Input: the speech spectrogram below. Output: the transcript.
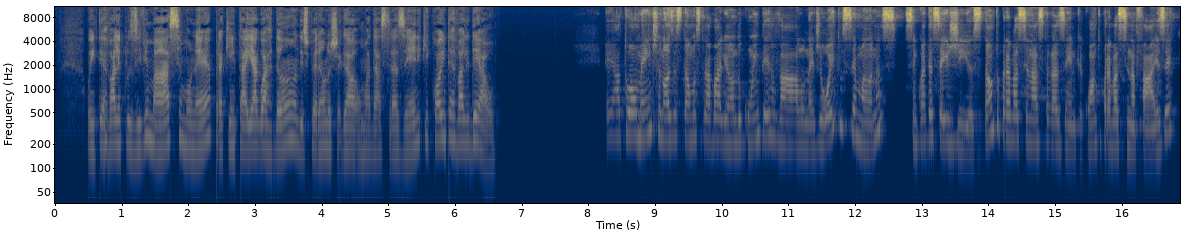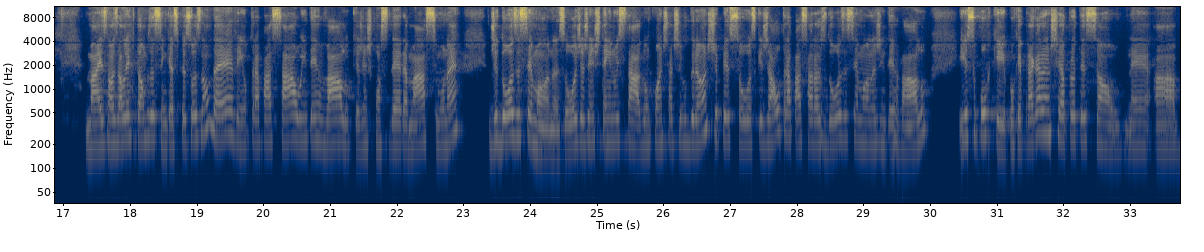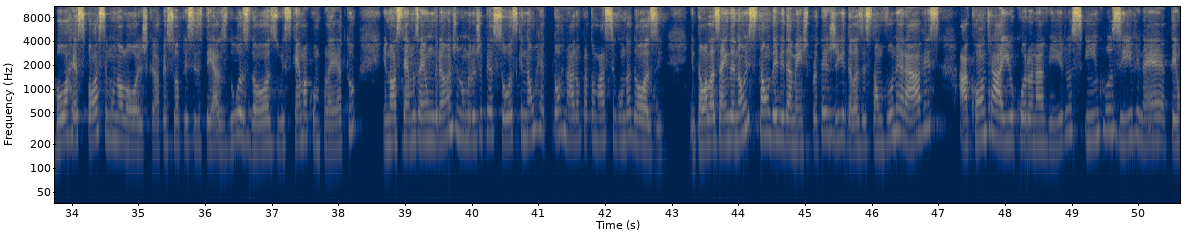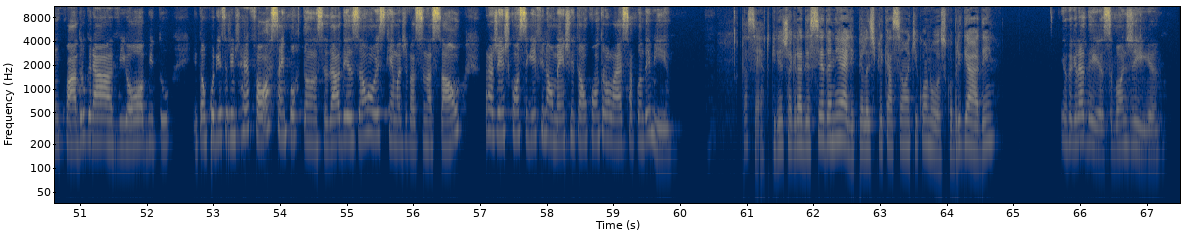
o intervalo, inclusive, máximo, né, para quem está aí aguardando, esperando chegar uma da AstraZeneca, qual é o intervalo ideal? É, atualmente, nós estamos trabalhando com um intervalo né, de oito semanas, 56 dias, tanto para a vacina AstraZeneca quanto para a vacina Pfizer. mas nós alertamos assim que as pessoas não devem ultrapassar o intervalo que a gente considera máximo, né, de 12 semanas. Hoje a gente tem no estado um quantitativo grande de pessoas que já ultrapassaram as 12 semanas de intervalo. Isso por quê? Porque para garantir a proteção, né, a boa resposta imunológica, a pessoa precisa ter as duas doses, o esquema completo, e nós temos aí um grande número de pessoas que não retornaram para tomar a segunda dose. Então, elas ainda não estão devidamente protegidas, elas estão vulneráveis a contrair o coronavírus e, inclusive, né, ter um quadro grave, óbito. Então, por isso, a gente reforça a importância da adesão ao esquema de vacinação para a gente conseguir, finalmente, então, controlar essa pandemia. Tá certo. Queria te agradecer, Daniele, pela explicação aqui conosco. Obrigada, hein? Eu que agradeço. Bom dia.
